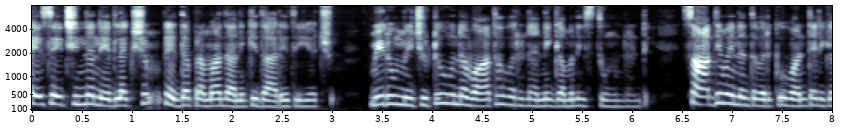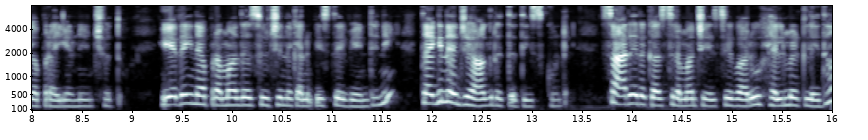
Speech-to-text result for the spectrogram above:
చేసే చిన్న నిర్లక్ష్యం పెద్ద ప్రమాదానికి దారి తీయొచ్చు మీరు మీ చుట్టూ ఉన్న వాతావరణాన్ని గమనిస్తూ ఉండండి. సాధ్యమైనంత వరకు ఒంటరిగా ప్రయాణించొద్దు. ఏదైనా ప్రమాద సూచన కనిపిస్తే వెంటనే తగిన జాగ్రత్త తీసుకోండి. శారీరక శ్రమ చేసేవారు హెల్మెట్ లేదా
